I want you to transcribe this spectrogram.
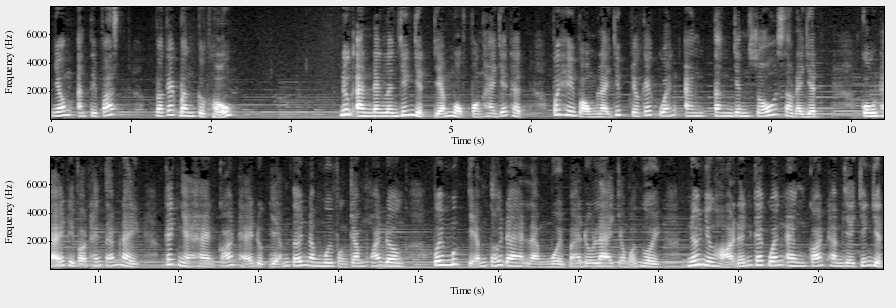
nhóm Antifax và các băng cực hữu. Nước Anh đang lên chiến dịch giảm 1 phần 2 giá thịt với hy vọng là giúp cho các quán ăn tăng doanh số sau đại dịch. Cụ thể thì vào tháng 8 này, các nhà hàng có thể được giảm tới 50% hóa đơn với mức giảm tối đa là 13 đô la cho mỗi người, nếu như họ đến các quán ăn có tham gia chiến dịch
